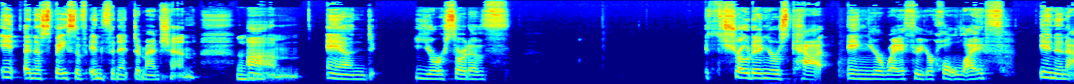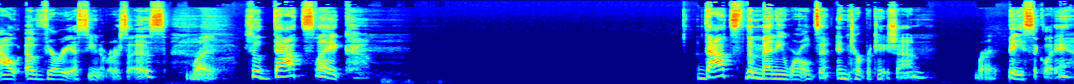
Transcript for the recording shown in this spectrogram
in, a space of infinite dimension. Mhm. Um, and you're sort of it's Schrödinger's catting your way through your whole life in and out of various universes. right. So that's like that's the many worlds interpretation Right. basically.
